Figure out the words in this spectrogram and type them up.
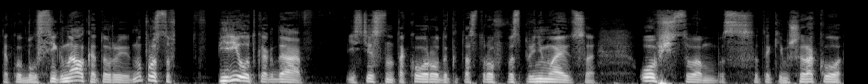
такой был сигнал, который, ну, просто в, в период, когда естественно, такого рода катастрофы воспринимаются обществом с такими широко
